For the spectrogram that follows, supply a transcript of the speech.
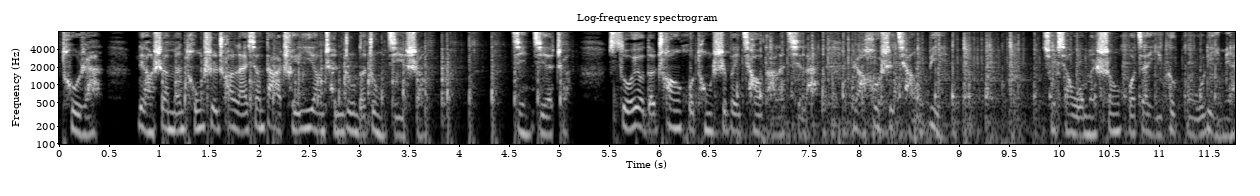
突然，两扇门同时传来像大锤一样沉重的重击声，紧接着，所有的窗户同时被敲打了起来，然后是墙壁，就像我们生活在一个鼓里面，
